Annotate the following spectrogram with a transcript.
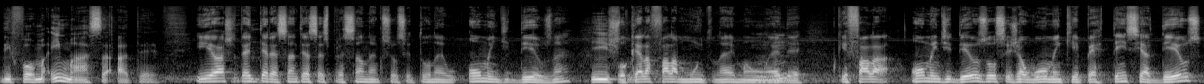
de forma em massa até. E eu acho até interessante essa expressão né, que o senhor citou, né, o homem de Deus, né? Isto. Porque ela fala muito, né, irmão uhum. Éder? porque fala homem de Deus, ou seja, o homem que pertence a Deus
